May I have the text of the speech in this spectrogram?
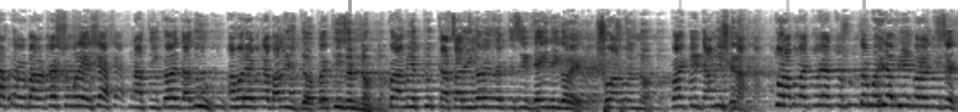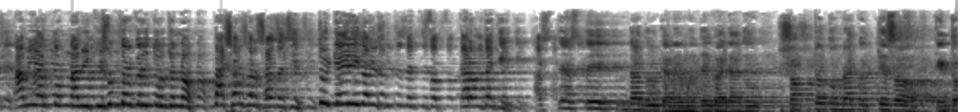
রাত্রের বারোটার সময় এসে নাতি কয়, দাদু, আমার একটা বালিশ দাও। কয়, কি জন্য? কয়, আমি একটু কাচারি ঘরে যেতেছি ডেইনি করে শোয়ার জন্য। কয়, কি দামি সেনা? তোর আব্বা করে এত সুন্দর মহিলা বিয়ে করে দিছে। আমি আর তোর নানি কি সুন্দর করি তোর জন্য? বাসর ঘর সাজাইছি। তুই ডেইরি করে শুনতে চাইছিস কারণটা কি? আস্তে আস্তে দাদুর কানের মধ্যে কয় দাদু তোমরা করতেছ কিন্তু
